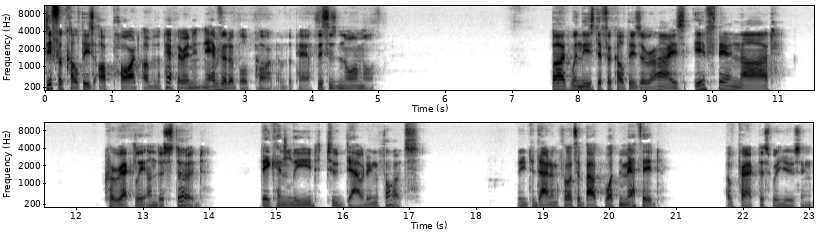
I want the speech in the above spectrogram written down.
Difficulties are part of the path. They're an inevitable part of the path. This is normal. But when these difficulties arise, if they're not correctly understood, they can lead to doubting thoughts. Lead to doubting thoughts about what method of practice we're using.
